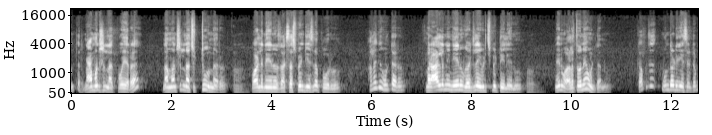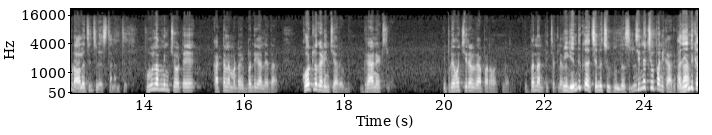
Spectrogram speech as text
ఉంటారు. నా మనుషులు నాకు పోయారా? నా మనుషులు నా చుట్టూ ఉన్నారు. వాళ్ళు నేను నాకు సస్పెండ్ చేసినా పోరు. అలాగే ఉంటారు. మరి వాళ్ళని నేను వదిలే విడిచిపెట్టేయలేను. నేను వాళ్ళతోనే ఉంటాను. కాకపోతే ముందడుగు వేసేటప్పుడు ఆలోచించి వేస్తాను అంతే. పూలమ్మిన చోటే కట్టెలమ్మటం ఇబ్బందిగా లేదా? కోట్లు గడించారు గ్రానైట్స్లో. ఇప్పుడేమో చీరల వ్యాపారం అంటున్నారు. ఇబ్బంది అనిపించట్లేదు? మీకు ఎందుకు ఆ చిన్న చూపు ఉంది అసలు? చిన్న చూపు అని కాదు అది. ఎందుకు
